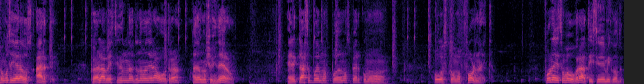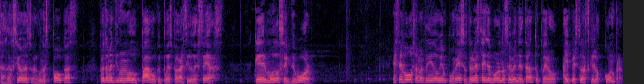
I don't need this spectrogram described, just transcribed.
son considerados arte, pero a la vez tienen de una manera u otra ganan mucho dinero. En el caso podemos, podemos ver como juegos como Fortnite. Fortnite es un juego gratis, tiene microtransacciones, algunas pocas, pero también tiene un modo pago que puedes pagar si lo deseas, que es el modo Save the World. Este juego se ha mantenido bien por eso. Tal vez Save the World no se vende tanto, pero hay personas que lo compran.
